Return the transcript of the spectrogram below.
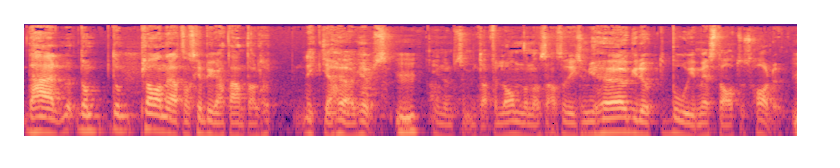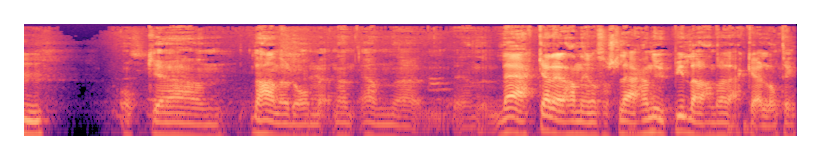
det här, de, de planer är att de ska bygga ett antal riktiga höghus. Inom, som utanför London någonstans. Och liksom, ju högre upp du bor ju mer status har du. Och eh, det handlar då om en, en, en läkare, han är någon sorts läkare, han utbildar andra läkare eller någonting.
